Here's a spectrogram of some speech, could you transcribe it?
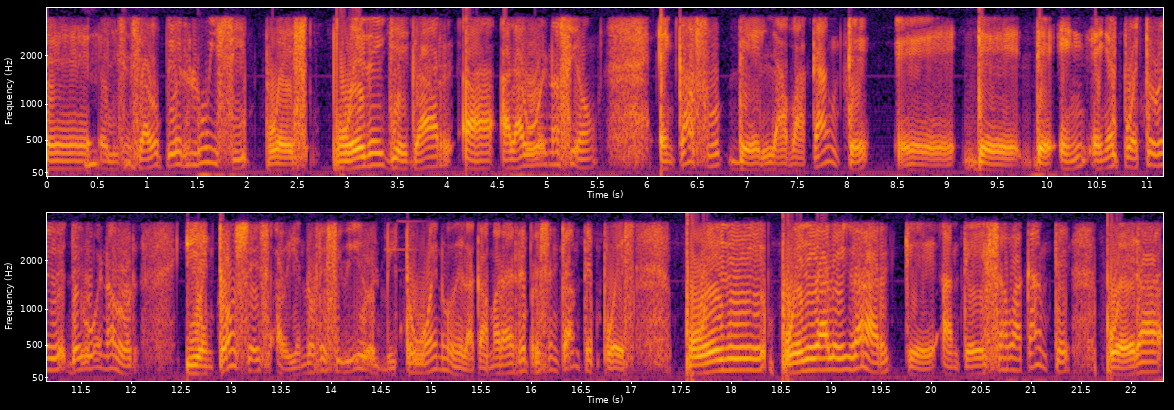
eh, el licenciado Pierre Luisi, pues, puede llegar a, a la gobernación en caso de la vacante eh, de, de en, en el puesto de, gobernador. Y entonces habiendo recibido el visto bueno de la Cámara de Representantes pues puede puede alegar que ante esa vacante pueda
